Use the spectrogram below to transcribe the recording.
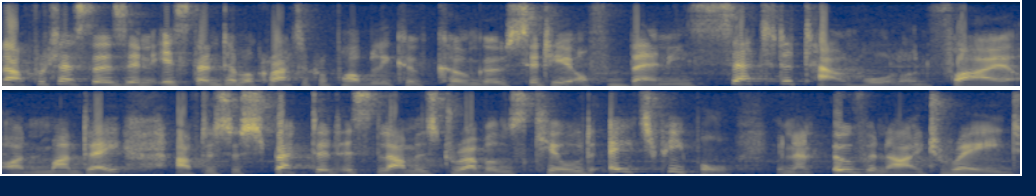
Now, protesters in Eastern Democratic Republic of Congo city of Beni set the town hall on fire on Monday after suspected Islamist rebels killed eight people in an overnight raid.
